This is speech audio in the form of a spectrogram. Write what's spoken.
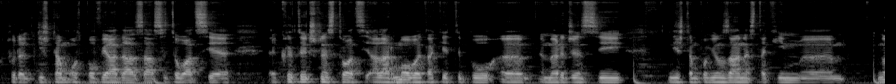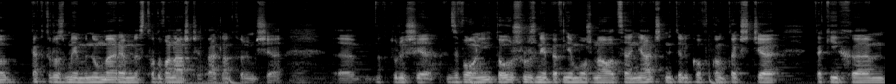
które gdzieś tam odpowiada za sytuacje krytyczne, sytuacje alarmowe, takie typu emergency gdzieś tam powiązane z takim, e, no tak to rozumiem, numerem 112, tak, na którym się e, na który się dzwoni, to już różnie pewnie można oceniać, nie tylko w kontekście takich e,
